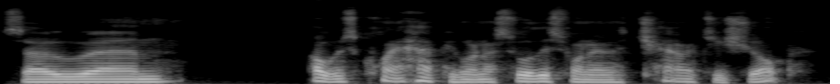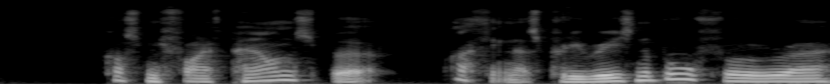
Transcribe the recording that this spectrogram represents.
So um, I was quite happy when I saw this one in a charity shop. It cost me five pounds, but I think that's pretty reasonable for uh,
